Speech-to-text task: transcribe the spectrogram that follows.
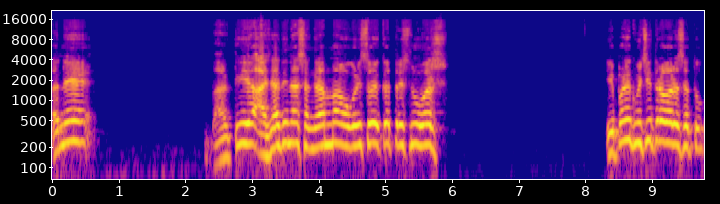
અને ભારતીય આઝાદીના સંગ્રામમાં ઓગણીસો એકત્રીસનું વર્ષ, એ પણ એક વિચિત્ર વર્ષ હતું.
